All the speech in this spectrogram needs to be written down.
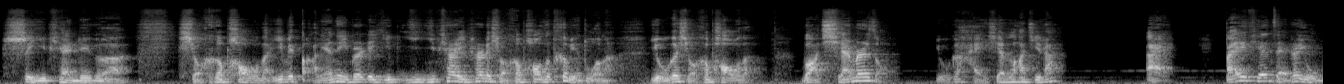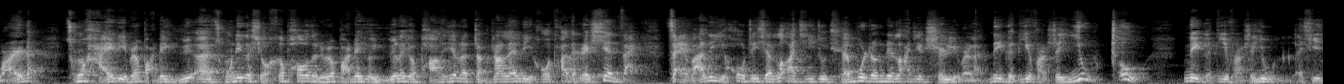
是一片这个。小河泡子，因为大连那边这一一一片一片的小河泡子特别多嘛，有个小河泡子，往前面走有个海鲜垃圾站，哎，白天在这有玩的，从海里边把这鱼，呃，从这个小河泡子里边把这小鱼了、小螃蟹了整上来了以后，他在这现宰，宰完了以后，这些垃圾就全部扔这垃圾池里边了，那个地方是又臭，那个地方是又恶心。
